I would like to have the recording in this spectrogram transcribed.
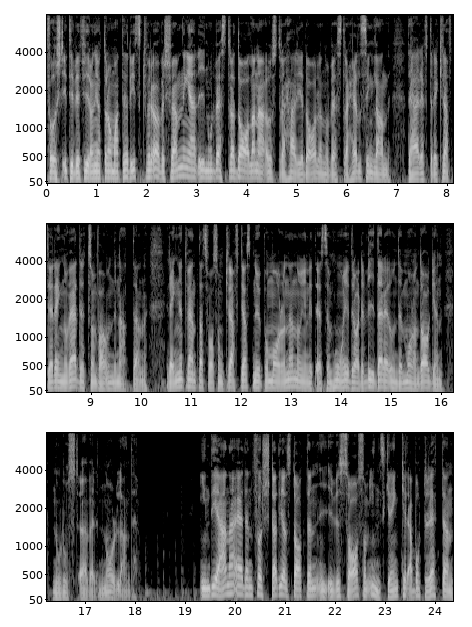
Först i TV4-nyheter om att det är risk för översvämningar i nordvästra Dalarna, östra Härjedalen och västra Hälsingland. Det här efter det kraftiga regnovädret som var under natten. Regnet väntas vara som kraftigast nu på morgonen och enligt SMHI drar det vidare under morgondagen nordost över Norrland. Indiana är den första delstaten i USA som inskränker aborträtten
